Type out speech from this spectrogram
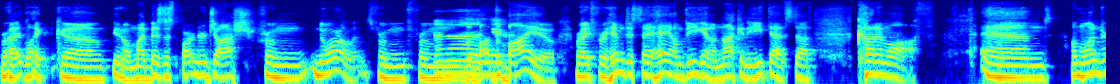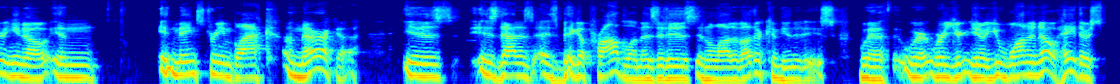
right? Like, uh, you know, my business partner, Josh from New Orleans, from, from uh, the, yeah. the Bayou, right? For him to say, hey, I'm vegan, I'm not gonna eat that stuff, cut him off. And I'm wondering, you know, in in mainstream black America is is that as, as big a problem as it is in a lot of other communities with where, where you you know you want to know hey there's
